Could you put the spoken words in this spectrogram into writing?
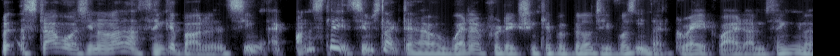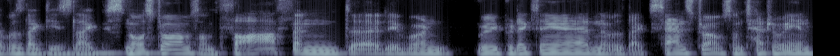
But Star Wars, you know, now that I think about it, it seems honestly, it seems like the weather prediction capability wasn't that great, right? I'm thinking there was like these like snowstorms on Hoth, and uh, they weren't really predicting it, and it was like sandstorms on Tatooine.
